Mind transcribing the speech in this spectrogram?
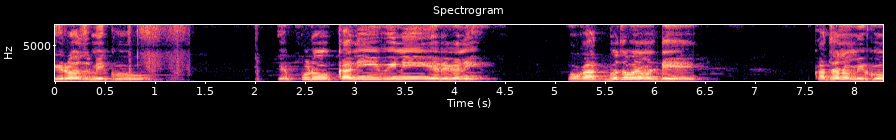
ఈరోజు మీకు ఎప్పుడు కని విని ఎరుగని ఒక అద్భుతమైనటువంటి కథను మీకు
